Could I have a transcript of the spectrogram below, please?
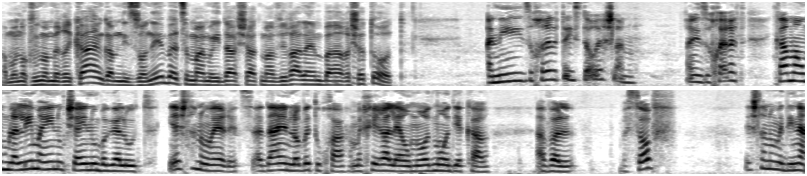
המון עוקבים אמריקאים גם ניזונים בעצם מהמידע שאת מעבירה להם ברשתות. אני זוכרת את ההיסטוריה שלנו. אני זוכרת כמה אומללים היינו כשהיינו בגלות. יש לנו ארץ, עדיין לא בטוחה, המחיר עליה הוא מאוד מאוד יקר. אבל בסוף, יש לנו מדינה.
